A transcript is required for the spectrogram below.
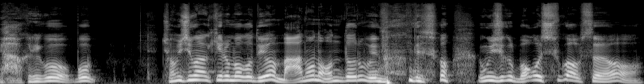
야, 그리고 뭐 점심 한 끼를 먹어도요, 만 원 언더로 웬만한 데서 음식을 먹을 수가 없어요.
